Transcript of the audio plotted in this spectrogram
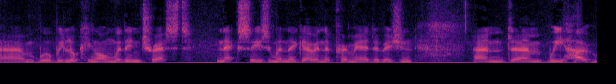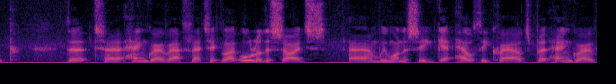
um will be looking on with interest next season when they go in the Premier Division, and um, we hope that uh, Hengrove Athletic, like all of the sides um, we want to see get healthy crowds, but Hengrove,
